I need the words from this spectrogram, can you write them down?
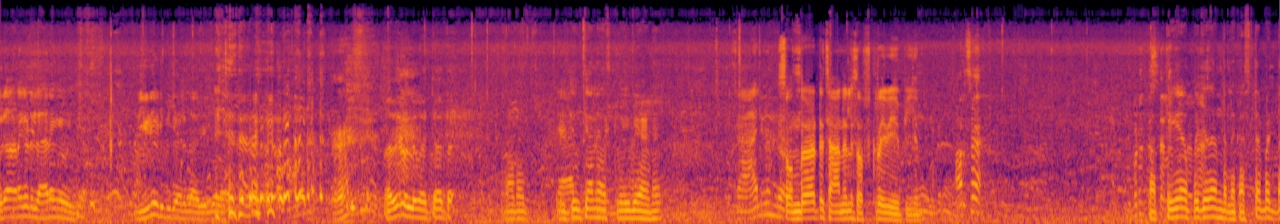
ഒരാണെങ്കിലും ആരെങ്കിലും വിളിക്കാം. വീഡിയോ അടിപ്പിക്കായിരുന്നു അതേ ഉള്ളു പറ്റാത്ത. യൂട്യൂബ് ചാനൽ സബ്സ്ക്രൈബ് ചെയ്യാണ്. സ്വന്തമായിട്ട് ചാനൽ സബ്സ്ക്രൈബ് ചെയ്യിപ്പിക്കുന്നു. പത്തിക ഒപ്പിച്ചതുണ്ടല്ലോ കഷ്ടപ്പെട്ട.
